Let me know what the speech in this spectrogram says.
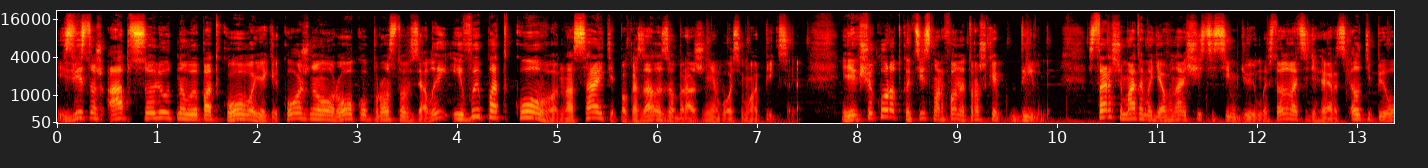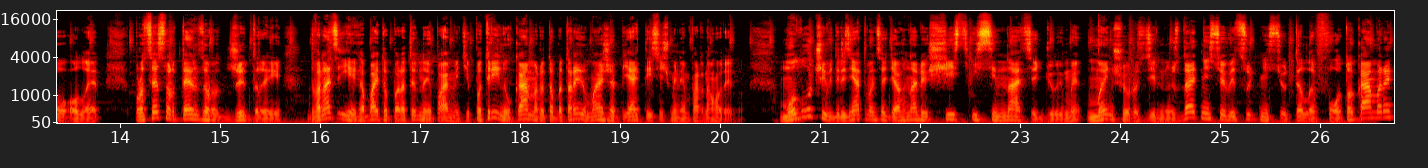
І звісно ж, абсолютно випадково, як і кожного року, просто взяли і випадково на сайті показали зображення 8 пікселя. І якщо коротко, ці смартфони трошки дивні. Старший матиме діагональ 6,7 дюйми, 120 Гц, LTPO OLED, процесор Tensor G3, 12 ГБ оперативної пам'яті, потрійну камеру та батарею майже 5000 мАч. Молодший відрізнятиметься діагоналю 6,17 дюйми, меншою роздільною здатністю, відсутністю телефотокамери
